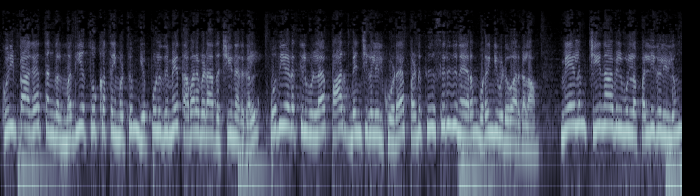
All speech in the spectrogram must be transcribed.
குறிப்பாக தங்கள் மதிய தூக்கத்தை மட்டும் எப்பொழுதுமே தவறவிடாத சீனர்கள் பொது இடத்தில் உள்ள பார்க் பெஞ்சுகளில் கூட படுத்து சிறிது நேரம் உறங்கி விடுவார்களாம். மேலும் சீனாவில் உள்ள பள்ளிகளிலும்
